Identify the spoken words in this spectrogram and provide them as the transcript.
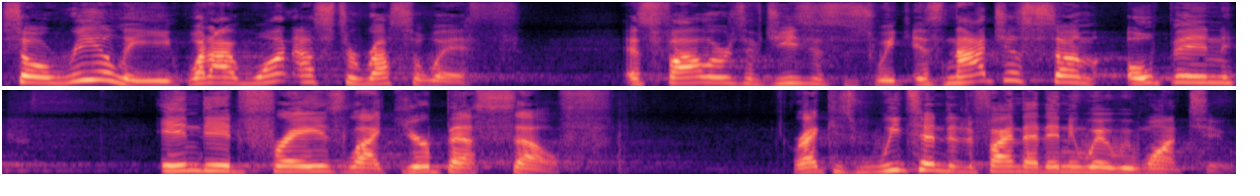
So, really, what I want us to wrestle with as followers of Jesus this week is not just some open ended phrase like your best self, right? Because we tend to define that any way we want to,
